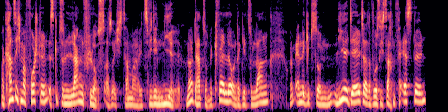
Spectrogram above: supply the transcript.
Man kann sich mal vorstellen, es gibt so einen langen Fluss, also ich sag mal jetzt wie den Nil. Ne? Der hat so eine Quelle und der geht so lang. Und am Ende gibt es so ein Nildelta, wo sich Sachen verästeln.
